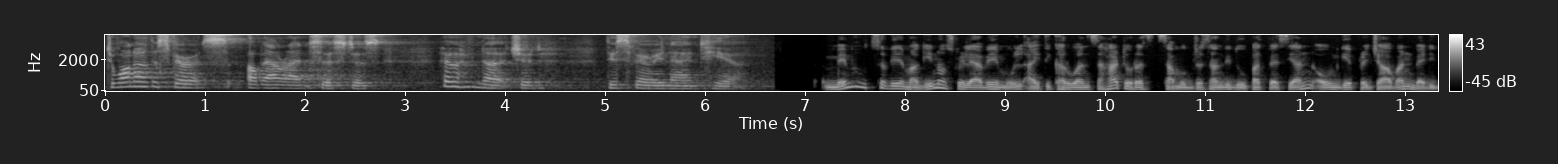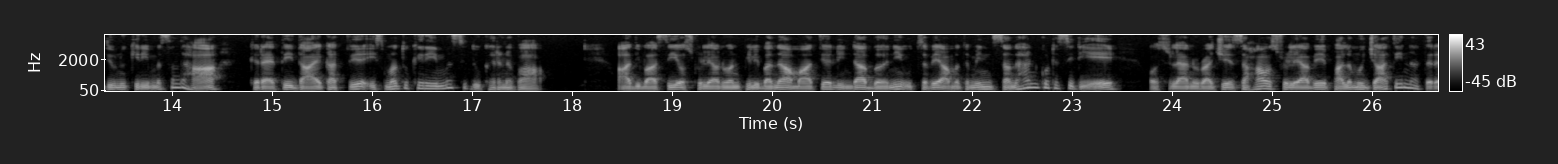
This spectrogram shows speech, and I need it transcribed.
to honour the spirits of our ancestors who have nurtured this very land here. මෙම උත්සවය මගින් ඔස්ට්‍රලයාාවේ මුල් අයිතිකරුවන් සහ ටොරස් සමුද්‍ර සන්ධි දූපත් වැසියන් ඔවුන්ගේ ප්‍රජාවන් වැඩිදියුණු කිරීම සඳහා කර ඇති දායකත්වය ඉස්මතු කිරීම සිදු කරනවා. ආදිවාසී ඔස්ට්‍රලයානුවන් පිළිබඳ අමාත්‍ය ලින්ඩා බර්ණි උත්සවය අමතමින් සඳහන් කොට සිටියේ ඔස්ට්‍රලයානු රජය සහ ඔස්ට්‍රලයාාවේ පළමු ජාතින් අතර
